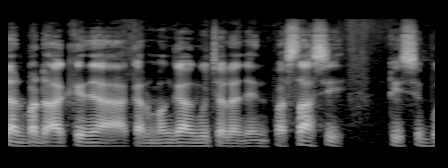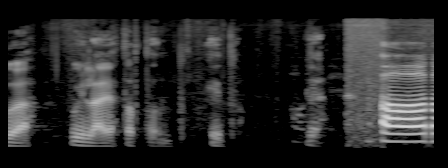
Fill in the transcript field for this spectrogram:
dan pada akhirnya akan mengganggu jalannya investasi di sebuah wilayah tertentu. Itu. Ya. Uh,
